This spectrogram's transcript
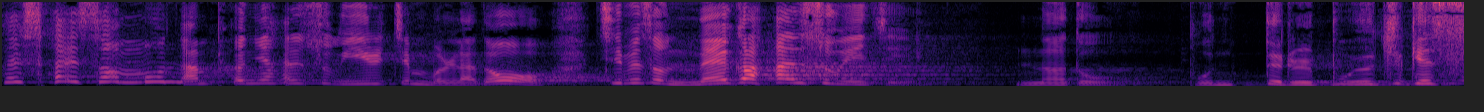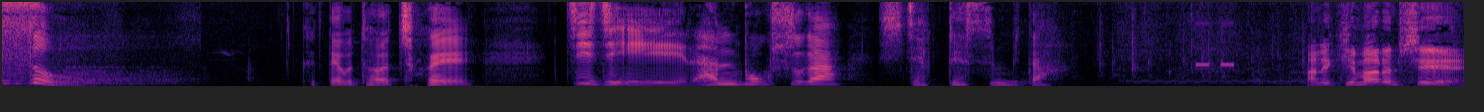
회사에서 뭐 남편이 한 수 위일진 몰라도 집에서 내가 한 수 위지. 나도 본때를 보여주겠어. 그때부터 저의 찌질한 복수가 시작됐습니다. 아니 김아름 씨,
